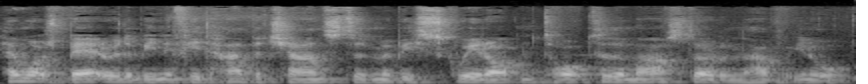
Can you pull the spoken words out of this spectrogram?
how much better it would have been if he'd had the chance to maybe square up and talk to the master and have you know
